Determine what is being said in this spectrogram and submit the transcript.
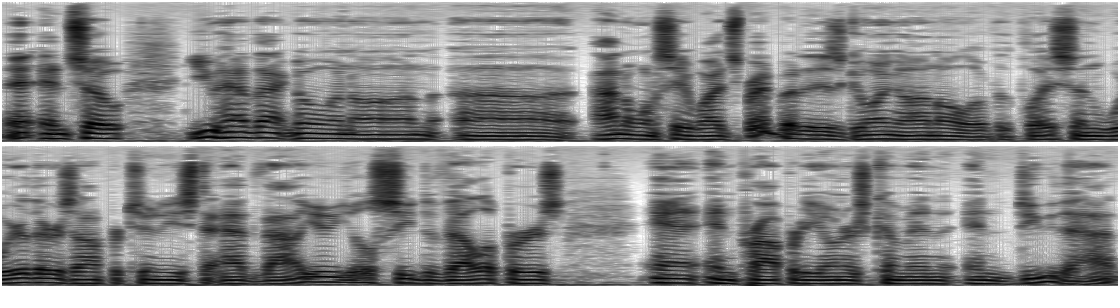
and, and so you have that going on. Uh, I don't want to say widespread, but it is going on all over the place. And where there's opportunities to add value, you'll see developers and, and property owners come in and do that.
